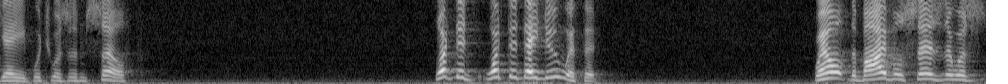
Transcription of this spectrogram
gave, which was Himself. What did, what did they do with it? Well, the Bible says there was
